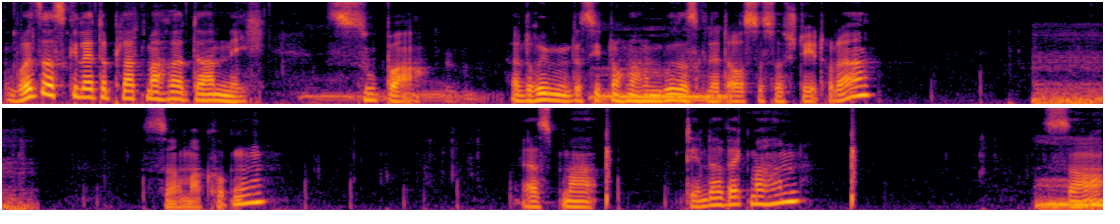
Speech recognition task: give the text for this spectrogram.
Wither-Skelette platt mache, dann nicht. Super. Da drüben, das sieht noch nach einem Wither-Skelett aus, dass das steht, oder? So, mal gucken. Erstmal den da wegmachen. So.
